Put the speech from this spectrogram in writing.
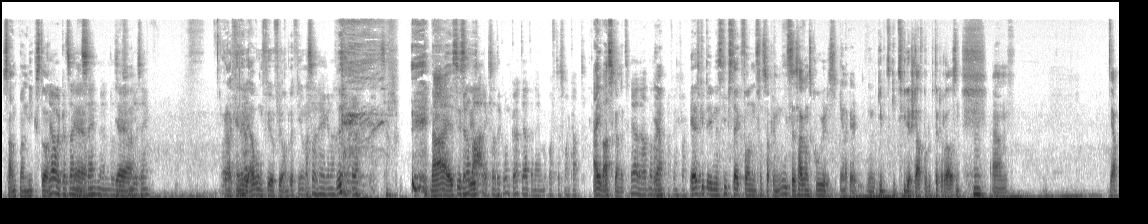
Sandmann Mix da. Ja, wollte gerade sagen, Ja, ja. Sandman, das Ja, ist ja. von ESA. Oder keine Ja. Werbung für, für andere Firmen. Achso, ja, genau. Nein, es ist. Hat der Alex, hat der Grund, gell? Der hat den eben öfters mal gehabt. ah, ich weiß gar nicht. Ja, der hat noch Ja. einen, auf jeden Fall. Ja, es gibt eben den Sleep Stack von, von Supplement Needs, das ist auch ganz cool. Das generell gibt es viele Schlafprodukte da draußen. Hm. Ähm, ja,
